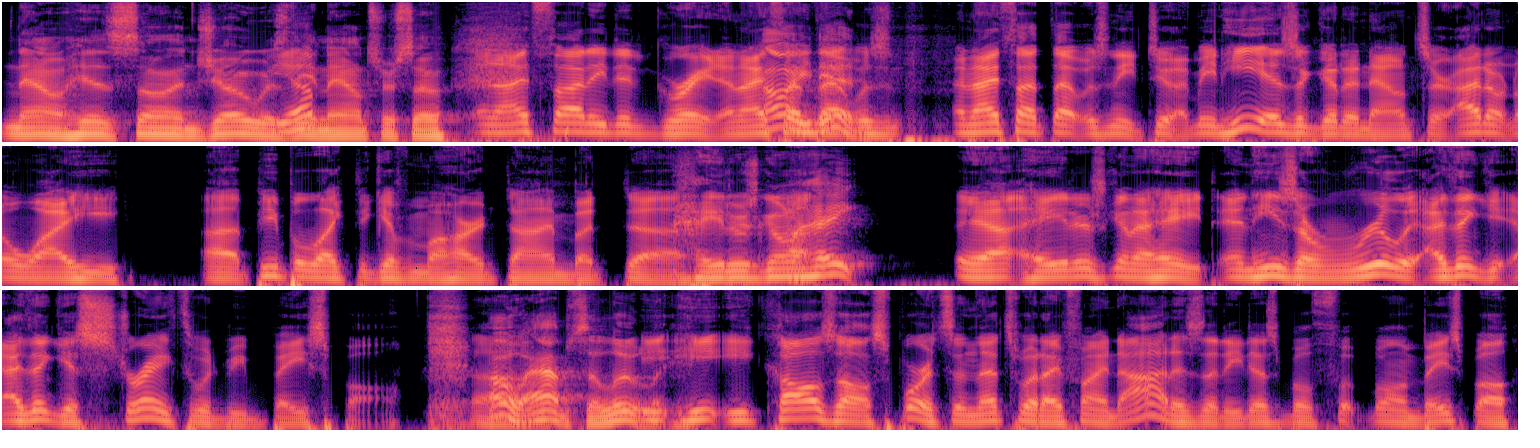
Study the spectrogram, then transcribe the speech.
now his son Joe is the announcer. So and I thought he did great, and I Oh, thought that did. was, and I thought that was neat too. I mean, he is a good announcer. I don't know why he. Uh, people like to give him a hard time, but uh, haters gonna Uh, hate. Yeah, haters gonna hate, and he's a really. I think. I think his strength would be baseball. oh, Uh, absolutely. He, he he calls all sports, and that's what I find odd is that he does both football and baseball.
